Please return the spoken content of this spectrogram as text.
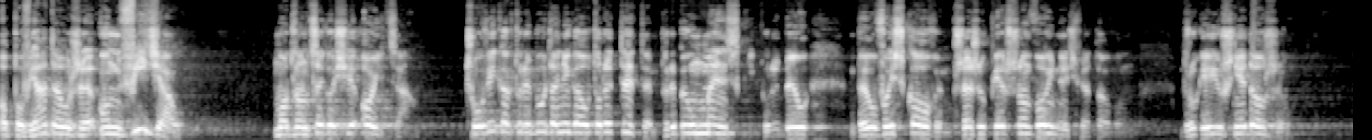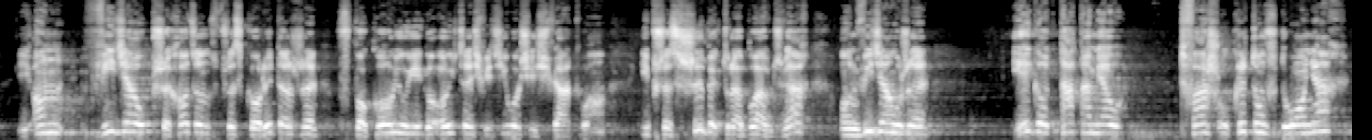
opowiadał, że on widział modlącego się ojca, człowieka, który był dla niego autorytetem, który był męski, który był, był wojskowym, przeżył pierwszą wojnę światową, drugiej już nie dożył. I on widział, przechodząc przez korytarz, że w pokoju jego ojca świeciło się światło i przez szybę, która była w drzwiach, on widział, że jego tata miał twarz ukrytą w dłoniach,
